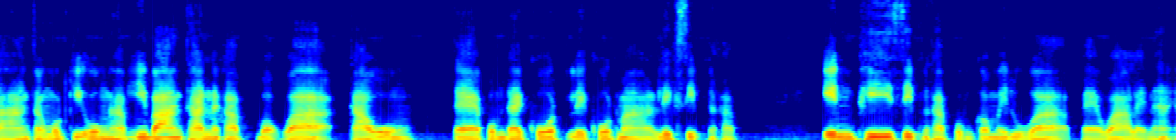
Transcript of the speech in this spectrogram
สร้างทั้งหมดกี่องค์นะครับ มีบางท่านนะครับ บอกว่า 9 องค์ แต่ผมได้โค้ดเลขโค้ดมาเลข 10 นะครับ NP 10นะครับ ผมก็ไม่รู้ว่าแปลว่าอะไรนะฮะ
